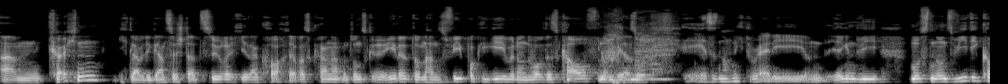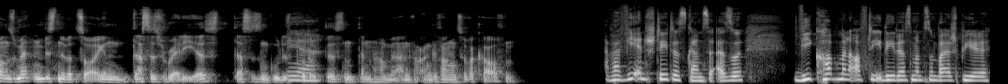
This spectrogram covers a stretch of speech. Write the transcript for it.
ähm, Köchen. Ich glaube, die ganze Stadt Zürich, jeder Koch, der was kann, hat mit uns geredet und hat uns Feedback gegeben und wollte es kaufen und wir so, hey, es ist noch nicht ready und irgendwie mussten uns wie die Konsumenten ein bisschen überzeugen, dass es ready ist, dass es ein gutes yeah. Produkt ist und dann haben wir einfach angefangen zu verkaufen. Aber wie entsteht das Ganze? Also wie kommt man auf die Idee, dass man zum Beispiel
